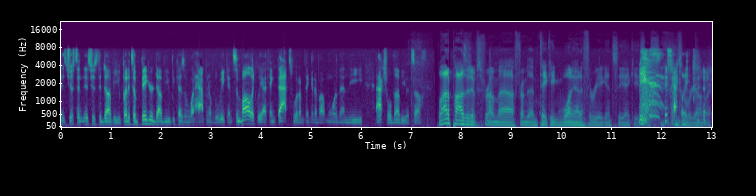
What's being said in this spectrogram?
it's just an, it's just a W, but it's a bigger W because of what happened over the weekend. Symbolically, I think that's what I'm thinking about more than the actual W itself. A lot of positives from uh, from them taking one out of three against the Yankees. That's Exactly. what we're going with.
